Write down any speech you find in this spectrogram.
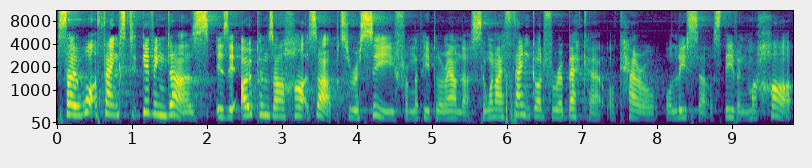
So, what thanksgiving does is it opens our hearts up to receive from the people around us. So, when I thank God for Rebecca or Carol or Lisa or Stephen, my heart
